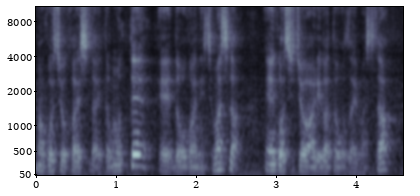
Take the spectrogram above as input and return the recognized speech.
まご紹介したいと思ってえ動画にしました。えご視聴ありがとうございました。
